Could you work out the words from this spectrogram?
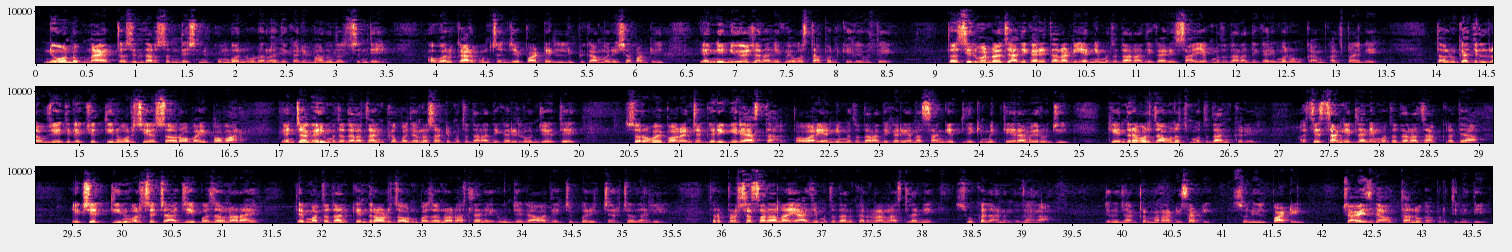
निवडणूक नायब तहसीलदार संदेश निकुंभ नोडल अधिकारी भानुदास शिंदे अव्वल कारकून संजय पाटील लिपिका मनीषा पाटील यांनी नियोजन आणि व्यवस्थापन केले होते. तहसील मंडळाचे अधिकारी तलाठी यांनी मतदान अधिकारी सहाय्यक मतदान अधिकारी म्हणून कामकाज पाहिले. तालुक्यातील लवजे येथील एकशे तीन वर्षीय सौरवबाई पवार यांच्या घरी मतदानाचा हक्क बजावण्यासाठी मतदान अधिकारी लोंजे येथे. सौरवबाई पवार यांच्या घरी गेले असता पवार यांनी मतदान अधिकारी यांना सांगितले की मी तेरा मे रोजी केंद्रावर जाऊनच मतदान करेल. असे सांगितल्याने मतदानाचा हक्क त्या एकशे तीन वर्षाच्या आजी बजावणार आहे. ते मतदान केंद्रावर जाऊन बजावणार असल्याने रुंजे गावात याची बरीच चर्चा झाली. तर प्रशासनालाही आजी मतदान करणार नसल्याने सुखद आनंद झाला. जनजागरण मराठीसाठी सुनील पाटील चाळीसगाव तालुका प्रतिनिधी.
